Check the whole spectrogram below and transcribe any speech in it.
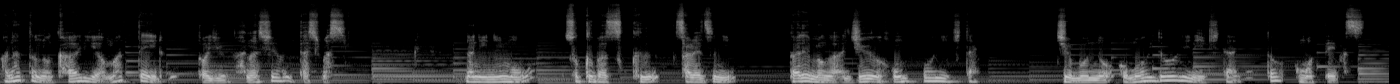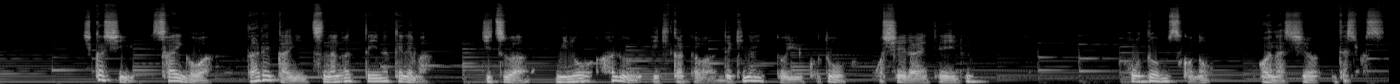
あなたの帰りを待っているという話をいたします。何にも束縛されずに誰もが自由奔放に行きたい。自分の思い通りに生きたいと思っています。しかし最後は誰かにつながっていなければ実は身のある生き方はできないということを教えられている宝刀息子のお話をいたします。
